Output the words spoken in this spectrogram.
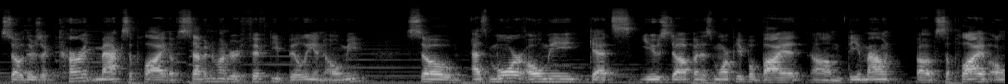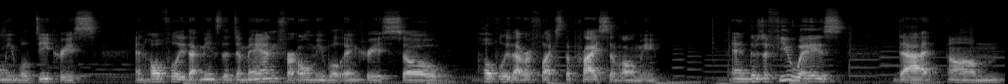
So there's a current max supply of 750 billion OMI. So as more OMI gets used up and as more people buy it, um, the amount of supply of OMI will decrease. And hopefully that means the demand for OMI will increase. So hopefully that reflects the price of OMI. And there's a few ways that um,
